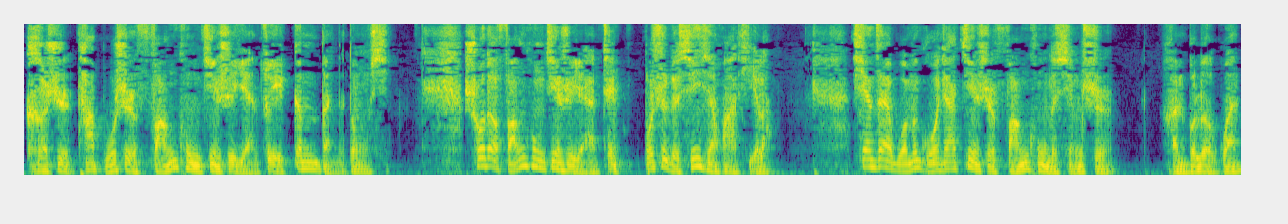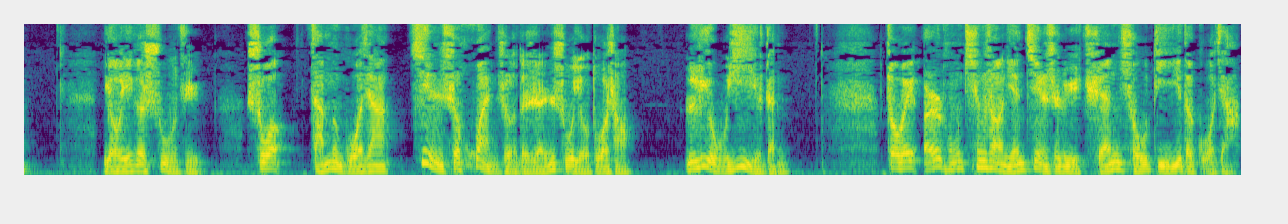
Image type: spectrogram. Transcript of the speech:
可是它不是防控近视眼最根本的东西。说到防控近视眼，这不是个新鲜话题了。现在我们国家近视防控的形势很不乐观。有一个数据说，咱们国家近视患者的人数有多少？六亿人。作为儿童青少年近视率全球第一的国家，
